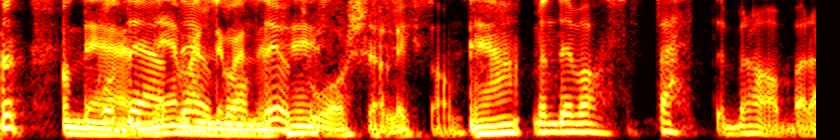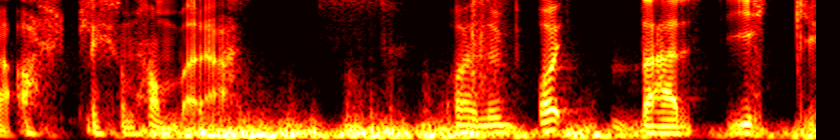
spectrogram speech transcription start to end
Og det, er veldig, veldig det er jo to år siden, liksom. Ja. Men det var så fette bra, bare alt. liksom, Han bare Oi, nu, oi der gikk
